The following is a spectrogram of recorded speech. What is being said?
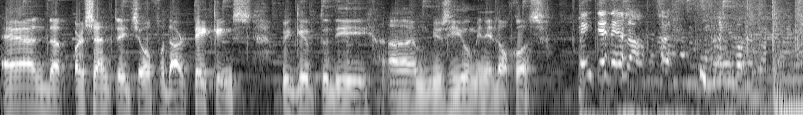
And the percentage of our takings we give to the um, museum in Ilocos.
